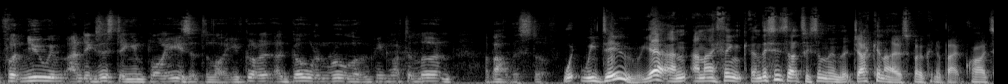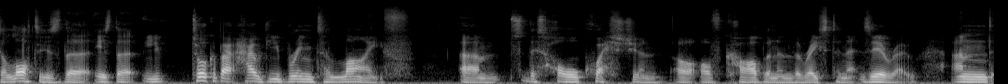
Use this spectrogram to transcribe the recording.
for new and existing employees at Deloitte. You've got a, a golden rule that people have to learn about this stuff. We, we do, yeah, and, and I think, and this is actually something that Jack and I have spoken about quite a lot, is that is that you talk about how do you bring to life um, this whole question of, of carbon and the race to net zero, and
